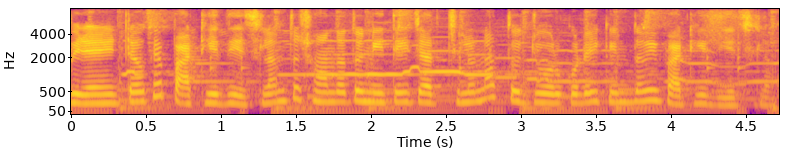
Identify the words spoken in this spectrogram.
বিরিয়ানিটা ওকে পাঠিয়ে দিয়েছিলাম। তো সন্ধ্যা তো নিতেই চাচ্ছিল না, তো জোর করেই কিন্তু আমি পাঠিয়ে দিয়েছিলাম।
